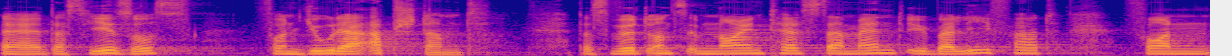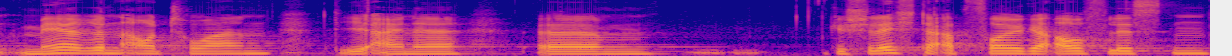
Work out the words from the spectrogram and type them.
äh, dass Jesus von Judah abstammt. Das wird uns im Neuen Testament überliefert von mehreren Autoren, die eine ähm, Geschlechterabfolge auflisten,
